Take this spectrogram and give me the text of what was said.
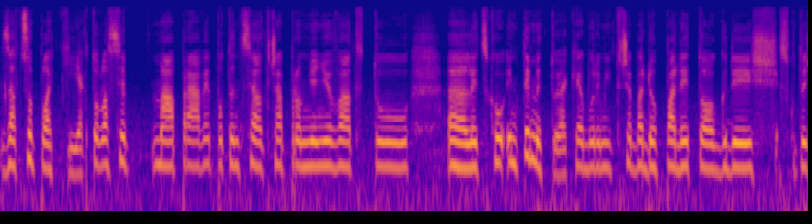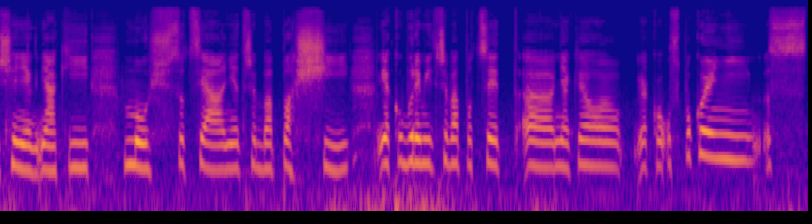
za co platí, jak to vlastně má právě potenciál třeba proměňovat tu eh, lidskou intimitu, jaké bude mít třeba dopady to, když skutečně nějaký muž sociálně třeba plaší, jako bude mít třeba pocit uh, nějakého jako uspokojení z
